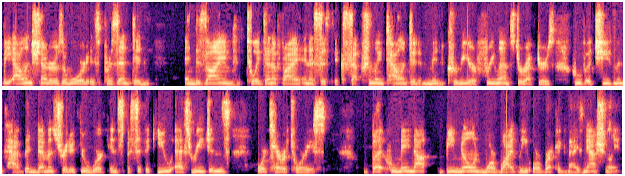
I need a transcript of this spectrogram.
The Alan Schneiders Award is presented and designed to identify and assist exceptionally talented mid-career freelance directors whose achievements have been demonstrated through work in specific US regions or territories, but who may not be known more widely or recognized nationally.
